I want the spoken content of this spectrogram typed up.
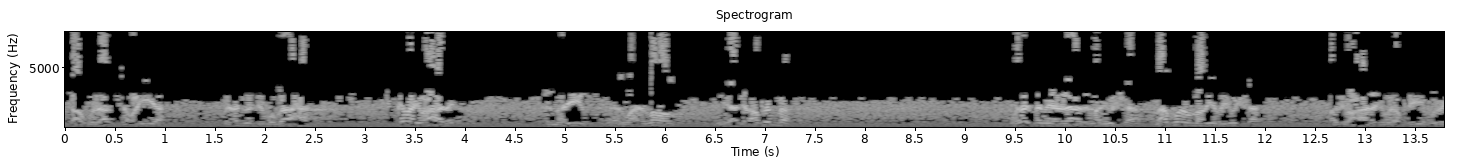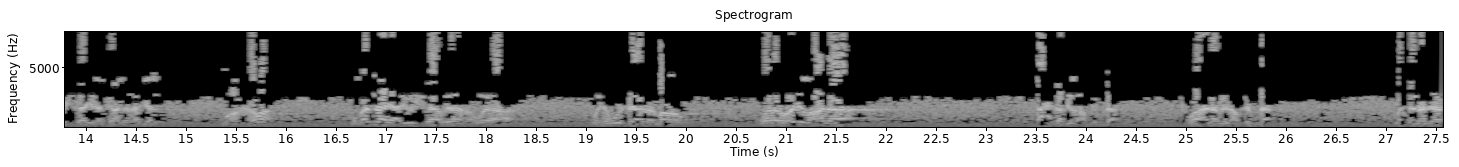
التأويلات الشرعية بالأدوية المباحة. كما يعالج المريض من أنواع المرض من جهة الأطباء. وليس من اللازم أن يشفى ما كل مريض يشفى. قد يعالج ويقيم ويشفى إذا كان الأجل مؤخرا. وقد لا يشفى ويموت هذا المرض. ولو عرض على أحدث الأطباء وأعلم الأطباء. وتنزل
